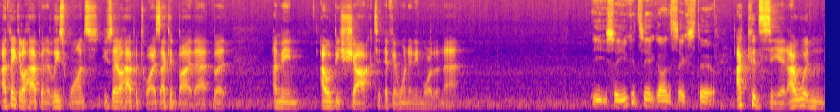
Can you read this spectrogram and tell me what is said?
I think it'll happen at least once. You say it'll happen twice. I could buy that, but I mean, I would be shocked if it went any more than that. So you could see it going six too. I could see it. I wouldn't.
